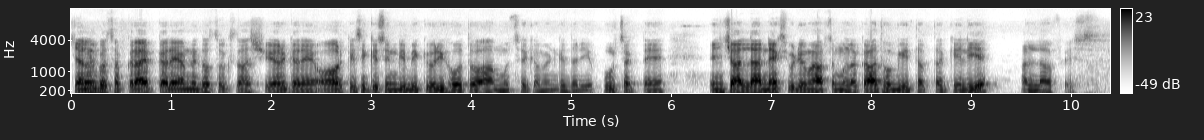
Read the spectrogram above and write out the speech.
चैनल को सब्सक्राइब करें, अपने दोस्तों के साथ शेयर करें और किसी किस्म की भी क्यूरी हो तो आप मुझसे कमेंट के ज़रिए पूछ सकते हैं। इन नेक्स्ट वीडियो में आपसे मुलाकात होगी, तब तक के लिए अल्लाह हाफिज़।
